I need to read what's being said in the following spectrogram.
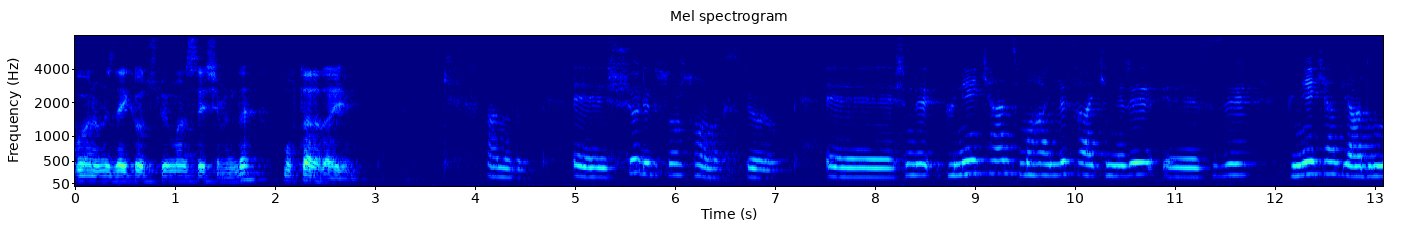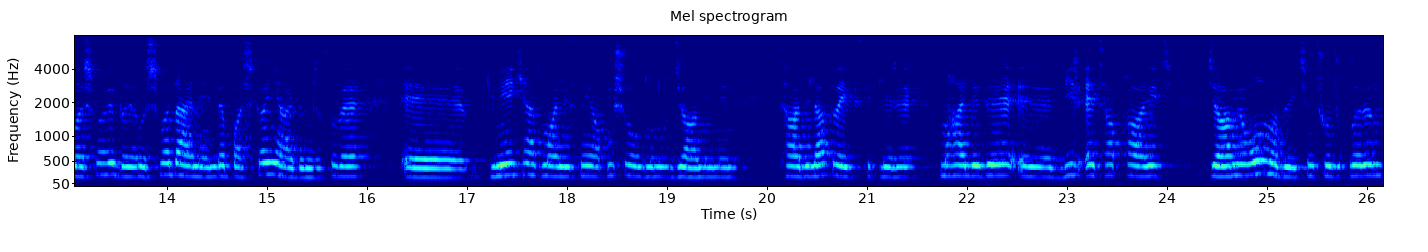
bu önümüzdeki 31 Mart seçiminde muhtar adayıyım. Anladım. Ee, şöyle bir soru sormak istiyorum. Ee, şimdi Güneykent Mahalle sakinleri e, sizi Güneykent Yardımlaşma ve Dayanışma Derneği'nde başkan yardımcısı ve e, Güneykent Mahallesi'ne yapmış olduğunuz caminin tadilat ve eksikleri, mahallede e, bir etap hariç cami olmadığı için çocukların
